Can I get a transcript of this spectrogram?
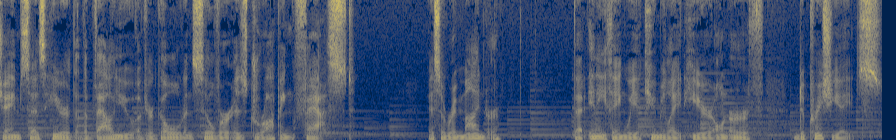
James says here that the value of your gold and silver is dropping fast. It's a reminder that anything we accumulate here on earth depreciates.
